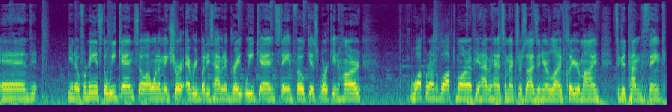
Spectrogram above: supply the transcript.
And you know, for me, it's the weekend, so I want to make sure everybody's having a great weekend, staying focused, working hard, walk around the block tomorrow if you haven't had some exercise in your life. Clear your mind. It's a good time to think.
